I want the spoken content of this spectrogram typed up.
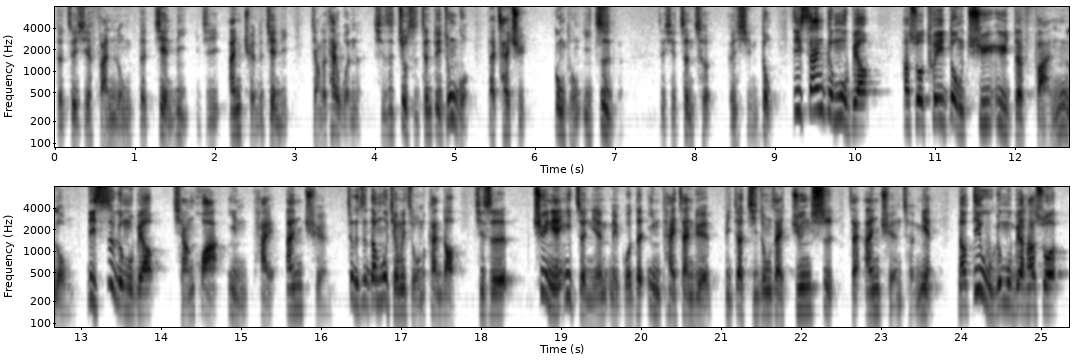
的这些繁荣的建立以及安全的建立，讲得太文了，其实就是针对中国来采取共同一致的这些政策跟行动。第三个目标，他说推动区域的繁荣；第四个目标，强化印太安全。这个是到目前为止我们看到，其实。去年一整年，美国的印太战略比较集中在军事、在安全层面。然后第五个目标，他说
